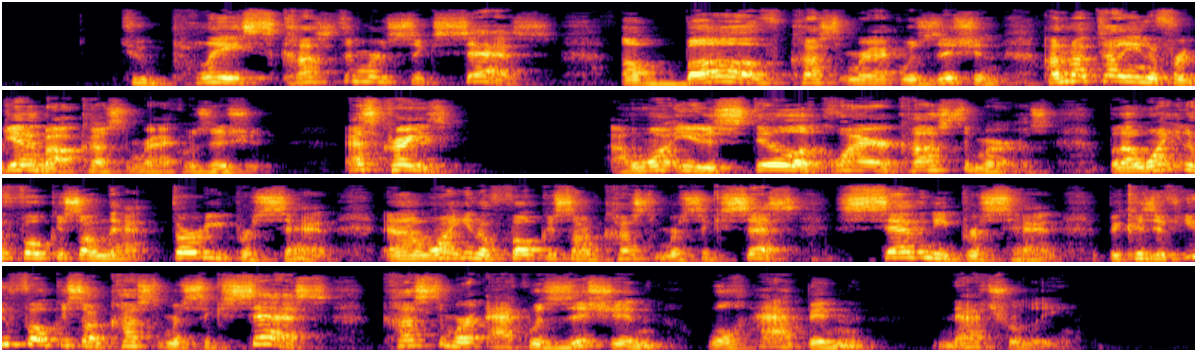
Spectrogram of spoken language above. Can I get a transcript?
to place customer success above customer acquisition. I'm not telling you to forget about customer acquisition. That's crazy. I want you to still acquire customers, but I want you to focus on that 30% and I want you to focus on customer success 70% because if you focus on customer success, customer acquisition will happen naturally.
